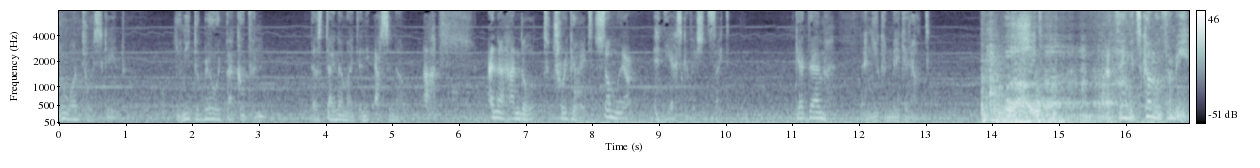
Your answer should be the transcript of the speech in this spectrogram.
No want to escape. You need to blow it back open. There's dynamite in the arsenal. Ah, and a handle to trigger it somewhere in the excavation site. Get them, and you can make it out. Shit. That thing, it's coming for me.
